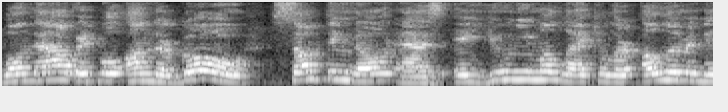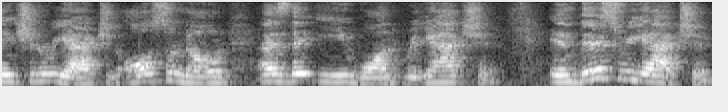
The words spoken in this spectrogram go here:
Well, now it will undergo something known as a unimolecular elimination reaction, also known as the E1 reaction. In this reaction,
